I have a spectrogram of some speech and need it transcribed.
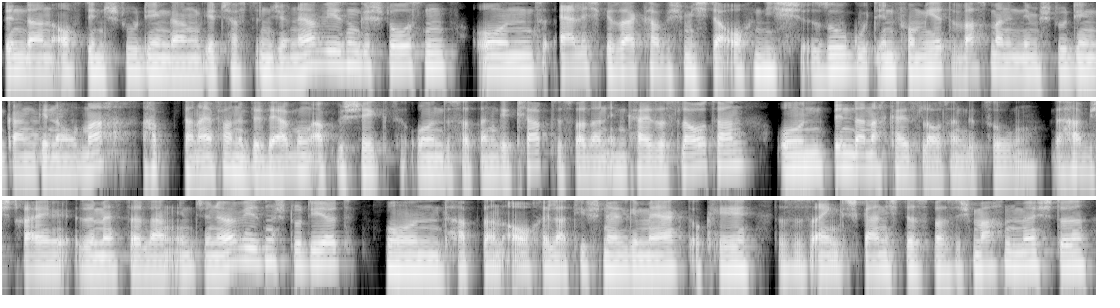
Bin dann auf den Studiengang Wirtschaftsingenieurwesen gestoßen und ehrlich gesagt habe ich mich da auch nicht so gut informiert, was man in dem Studiengang genau macht. Habe dann einfach eine Bewerbung abgeschickt und es hat dann geklappt. Es war dann in Kaiserslautern und bin dann nach Kaiserslautern gezogen. Da habe ich drei Semester lang Ingenieurwesen studiert und habe dann auch relativ schnell gemerkt, okay, das ist eigentlich gar nicht das, was ich machen möchte.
